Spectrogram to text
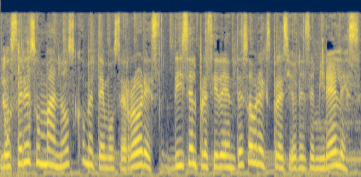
Los seres humanos cometemos errores, dice el presidente sobre expresiones de Mireles.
